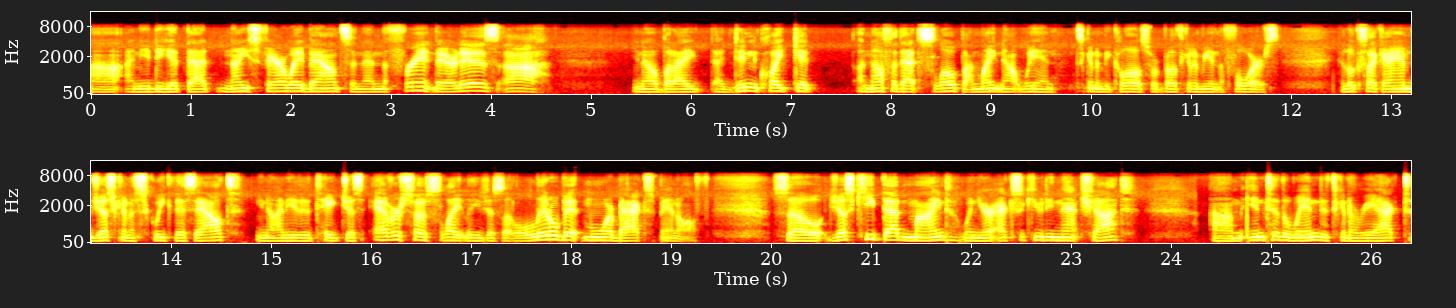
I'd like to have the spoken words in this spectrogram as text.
uh, I need to get that nice fairway bounce and then the front, there it is. Ah, you know, but I, I didn't quite get enough of that slope. I might not win. It's going to be close. We're both going to be in the fours. It looks like I am just going to squeak this out. You know, I needed to take just ever so slightly, just a little bit more backspin off. So just keep that in mind when you're executing that shot um, into the wind, it's going to react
